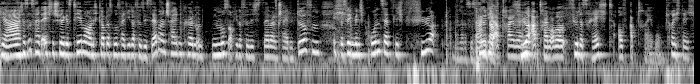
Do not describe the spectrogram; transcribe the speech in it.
ja, das ist halt echt ein schwieriges Thema und ich glaube, das muss halt jeder für sich selber entscheiden können und muss auch jeder für sich selber entscheiden dürfen. Deswegen bin ich grundsätzlich für, wenn man das so sagen für die darf, Abtreibung. Für Abtreibung, aber für das Recht auf Abtreibung. Richtig.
